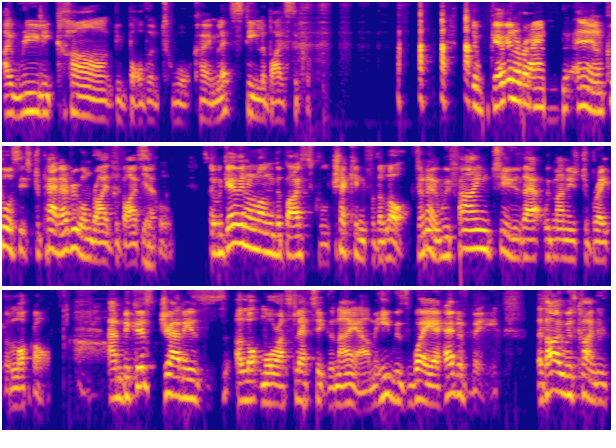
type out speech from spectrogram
I really can't be bothered to walk home. Let's steal a bicycle." so we're going around, and of course, it's Japan. Everyone rides a bicycle. So we're going along the bicycle, checking for the lock. So no, we find too that we managed to break the lock off. And because Jan is a lot more athletic than I am, he was way ahead of me. As I was kind of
